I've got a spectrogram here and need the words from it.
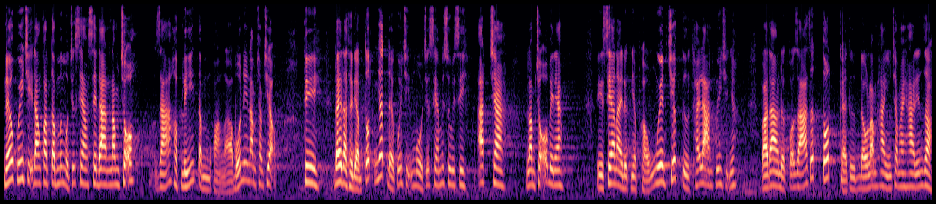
Nếu quý chị đang quan tâm với một chiếc xe sedan 5 chỗ giá hợp lý tầm khoảng à, 4 đến 500 triệu thì đây là thời điểm tốt nhất để quý chị mua một chiếc xe Mitsubishi Atra 5 chỗ bên em. Thì xe này được nhập khẩu nguyên chiếc từ Thái Lan quý anh chị nhé. Và đang được có giá rất tốt kể từ đầu năm 2022 đến giờ.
